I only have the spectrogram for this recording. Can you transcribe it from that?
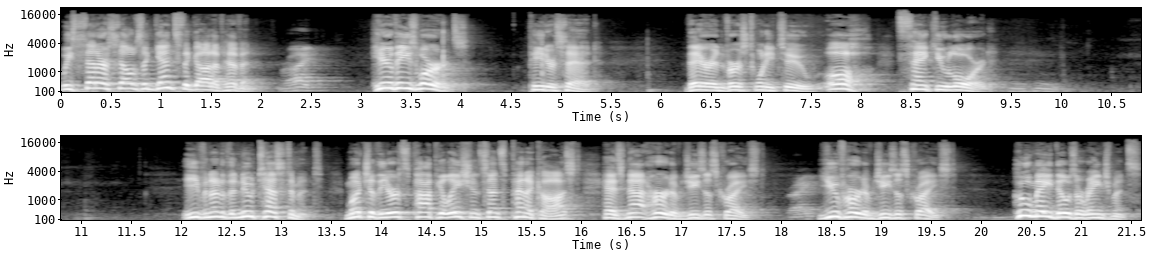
We set ourselves against the God of heaven. Right. Hear these words Peter said. There in verse 22, oh, thank you, Lord. Even under the New Testament, much of the earth's population since Pentecost has not heard of Jesus Christ. Right. You've heard of Jesus Christ. Who made those arrangements?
